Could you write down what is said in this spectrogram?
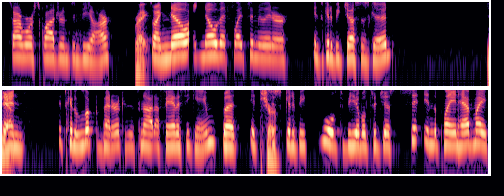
Star Wars Squadrons in VR. right. So I know I know that Flight Simulator is going to be just as good, Yeah. and it's going to look better because it's not a fantasy game, but it's Sure. just going to be cool to be able to just sit in the plane, have my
